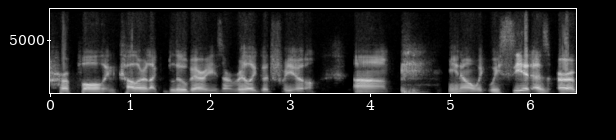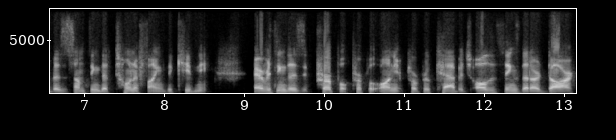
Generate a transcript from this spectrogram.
purple in color, like blueberries, are really good for you. Um, you know, we, we see it as herb, as something that tonifying the kidney. Everything that is purple, purple onion, purple cabbage, all the things that are dark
